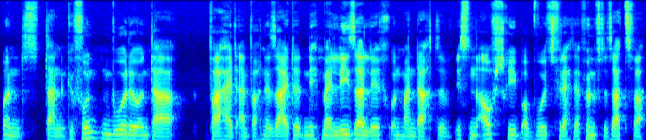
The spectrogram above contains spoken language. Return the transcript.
und dann gefunden wurde und da war halt einfach eine Seite nicht mehr leserlich und man dachte, ist ein Aufschrieb, obwohl es vielleicht der fünfte Satz war.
